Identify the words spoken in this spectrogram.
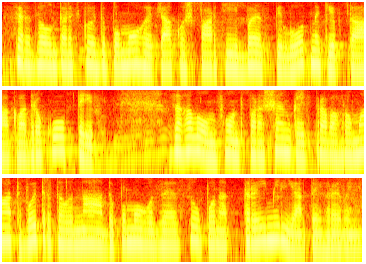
Серед волонтерської допомоги також партії безпілотників та квадрокоптерів. Загалом фонд Порошенка і справа громад витратили на допомогу ЗСУ понад 3 мільярди гривень.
